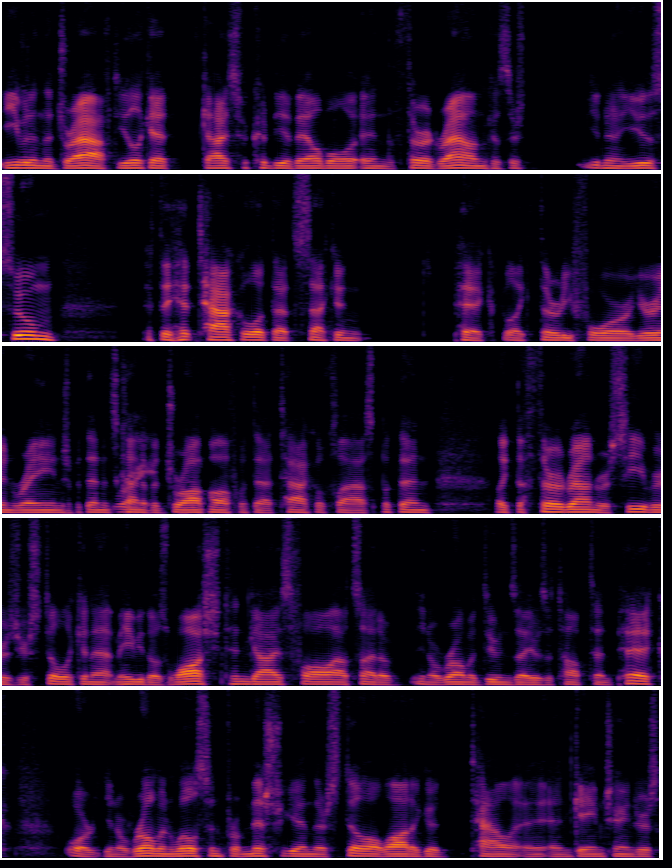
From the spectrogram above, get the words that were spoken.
Even in the draft, you look at guys who could be available in the third round because there's, you know, you assume if they hit tackle at that second pick, like 34, you're in range, but then it's kind of a drop off with that tackle class. But then, like the third round receivers, you're still looking at maybe those Washington guys fall outside of, you know, Rome Odunze, who's a top 10 pick, or, you know, Roman Wilson from Michigan. There's still a lot of good talent and, and game changers.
